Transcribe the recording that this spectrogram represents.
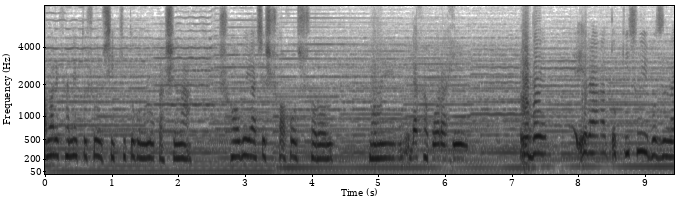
আমার এখানে তো শিক্ষিত কোনো লোক আসে না। সবই আসে সহজ, সরল মানে লেখাপড়াহীন। এদের, এরা তো কিছুই বোঝে না।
